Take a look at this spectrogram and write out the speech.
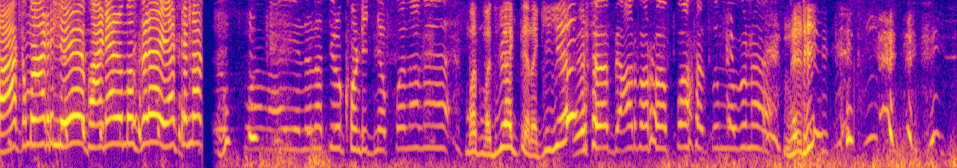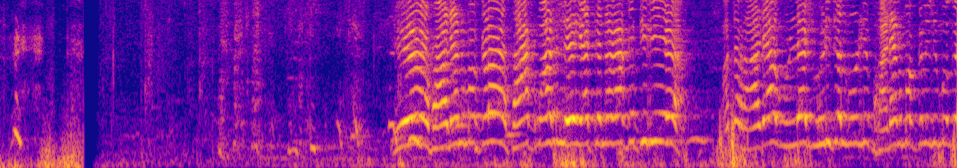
ಸಾಕು ಮಾಡ್ರಿ ಬಾಡ್ಯಾಳ ಮಕ್ಕಳ ಎಟ್ಟನ ಏನೇನ ತಿಳ್ಕೊಂಡಿದ್ನಪ್ಪ ನಾನು. ಮತ್ ಮದ್ವೆ ಆಗ್ತೇನೆ ಅಕ್ಕಿಗೆ? ಬ್ಯಾಡ ಬರೋಪ್ಪ ಸುಮ್ಮ ಮಗುನ ನಡಿ. ಏ ಬಾಡ್ಯಾಳ ಮಕ್ಕಳ ಸಾಕು ಮಾಡ್ಲಿ ಎಟ್ಟನ ಆಗತ್ತೀರಿ ಮತ್ತೆ ರಾಡ್ಯಾಗ ಉಳ್ಳಾಶ್ ಹೊಡಿತಲ್ ನೋಡ್ಲಿ ಬಾಡ್ಯಾಳ ಮಕ್ಕಳು ನಿಮಗ.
